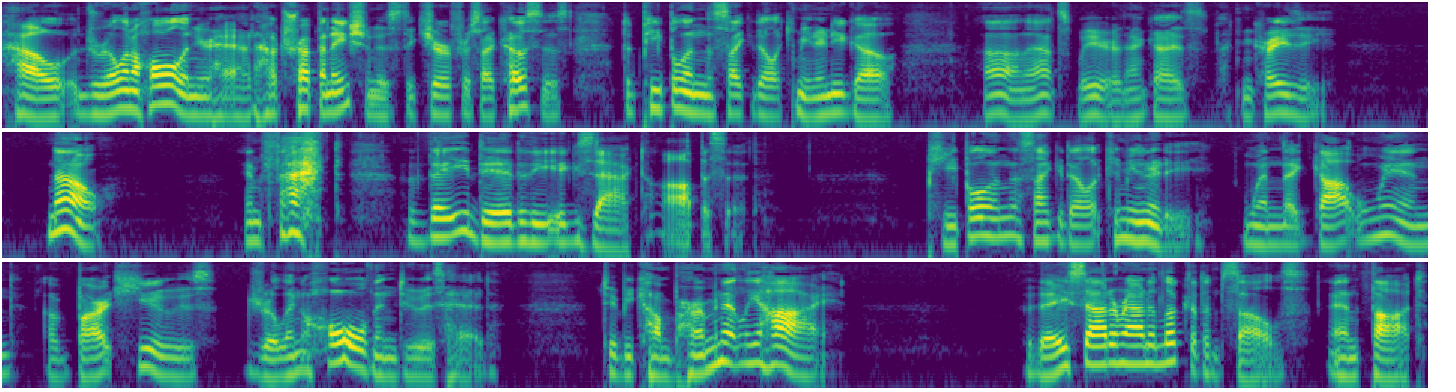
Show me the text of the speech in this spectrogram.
how drilling a hole in your head, how trepanation is the cure for psychosis, did people in the psychedelic community go, oh, that's weird, that guy's fucking crazy? No. In fact, they did the exact opposite. People in the psychedelic community, when they got wind of Bart Huges drilling a hole into his head to become permanently high, they sat around and looked at themselves and thought,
